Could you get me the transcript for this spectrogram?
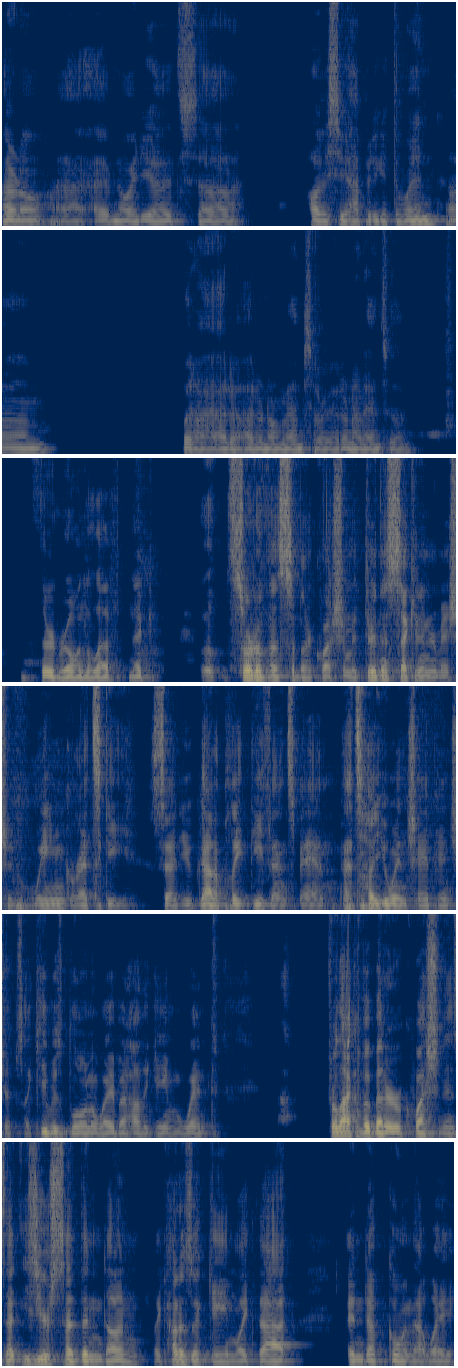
I don't know. I, I have no idea. It's uh, obviously happy to get the win, um, but I, I don't. I don't know, man. I'm sorry. I don't know how to answer that. Third row on the left, Nick. Sort of a similar question, but during the second intermission, Wayne Gretzky said, "You've got to play defense, man. That's how you win championships." Like he was blown away by how the game went. For lack of a better question, is that easier said than done? Like, how does a game like that end up going that way?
